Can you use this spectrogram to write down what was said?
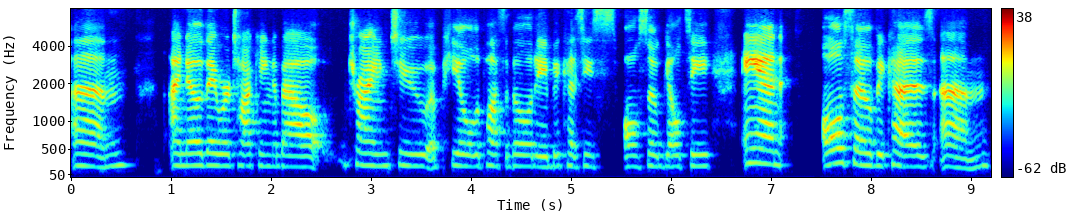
um I know they were talking about trying to appeal the possibility because he's also guilty and also because um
